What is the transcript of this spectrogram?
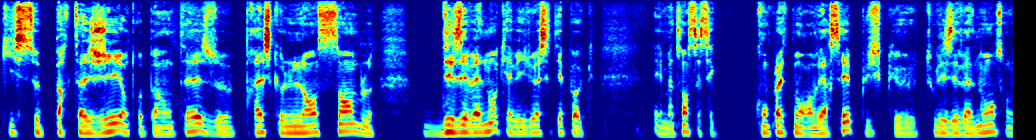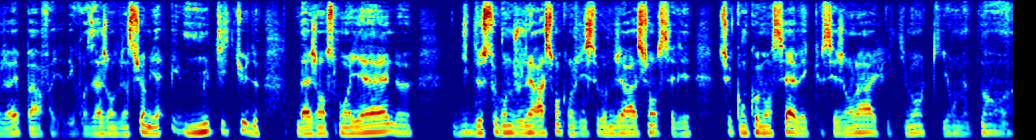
qui se partageaient, entre parenthèses, presque l'ensemble des événements qui avaient lieu à cette époque. Et maintenant, ça s'est complètement renversé puisque tous les événements sont gérés par, enfin, il y a des grosses agences bien sûr, mais il y a une multitude d'agences moyennes, dites de seconde génération. Quand je dis seconde génération, c'est ceux qui ont commencé avec ces gens-là, effectivement, qui ont maintenant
